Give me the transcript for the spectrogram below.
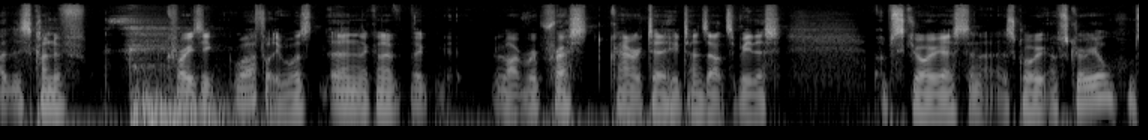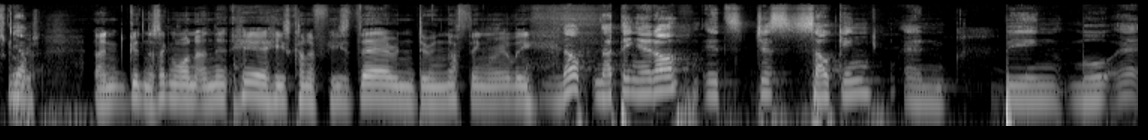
I, this kind of crazy. Well, I thought he was, and the kind of the, like repressed character who turns out to be this obscurious and obscuri- obscurial, obscurious, and good in the second one. And then here he's kind of he's there and doing nothing really. Nope, nothing at all. It's just sulking and being more eh,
